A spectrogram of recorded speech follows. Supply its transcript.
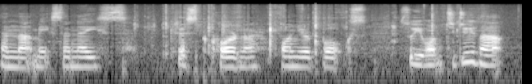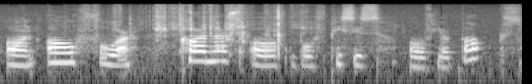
and that makes a nice crisp corner on your box. So you want to do that on all four corners of both pieces of your box.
